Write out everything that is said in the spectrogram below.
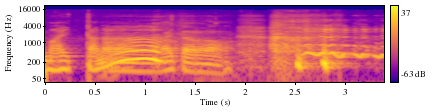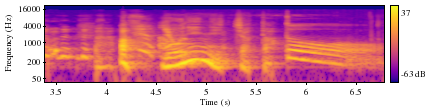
参ったな。うん参っただろ あ4人に行っちゃった。と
